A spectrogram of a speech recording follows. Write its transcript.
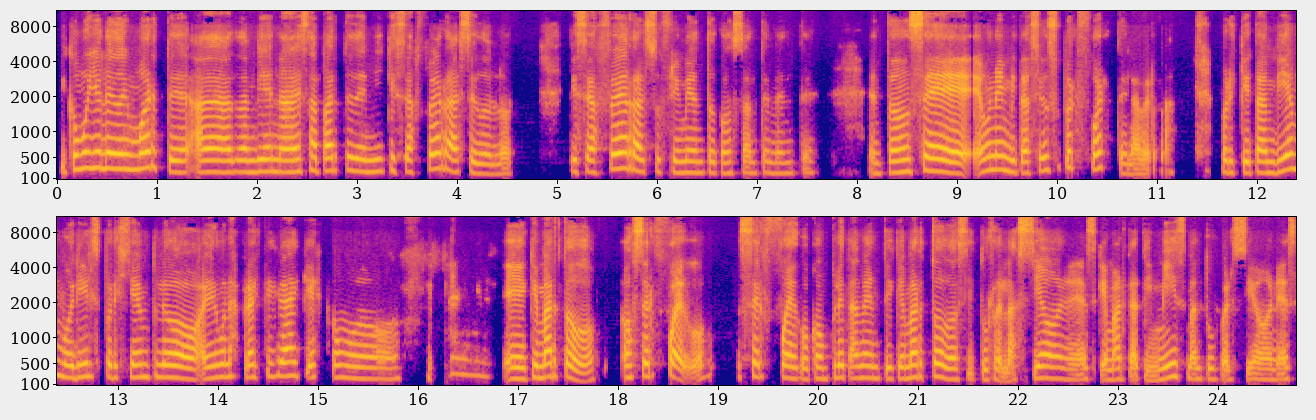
Y cómo yo le doy muerte también a esa parte de mí que se aferra a ese dolor, que se aferra al sufrimiento constantemente. Entonces, es una invitación súper fuerte, la verdad, porque también morir, por ejemplo, hay algunas prácticas que es como eh, quemar todo o ser fuego, ser fuego completamente y quemar todo, así tus relaciones, quemarte a ti misma en tus versiones,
